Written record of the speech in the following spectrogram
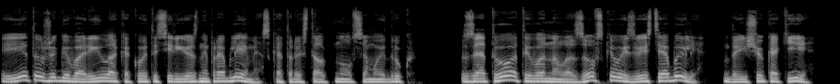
и это уже говорило о какой-то серьезной проблеме, с которой столкнулся мой друг. Зато от Ивана Лазовского известия были, да еще какие.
